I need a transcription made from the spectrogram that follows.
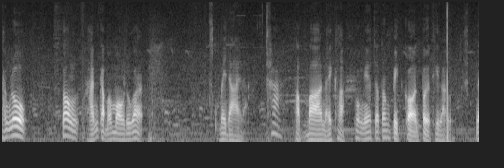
ทั้งโลกต้องหันกลับมามองดูว่าไม่ได้ละ ค่ะ ผับบาร์ไหนคลับ พวกนี้จะต้องปิดก่อนเปิดทีหลัง ใน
